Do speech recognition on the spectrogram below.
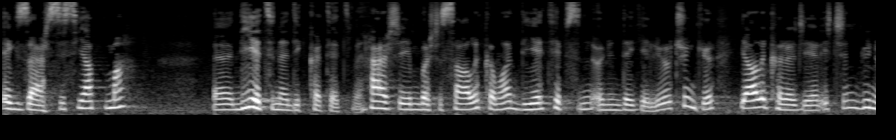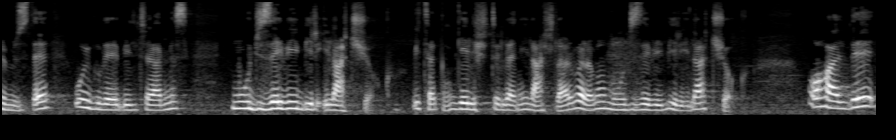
egzersiz yapma, e, diyetine dikkat etme. Her şeyin başı sağlık ama diyet hepsinin önünde geliyor. Çünkü yağlı karaciğer için günümüzde uygulayabileceğimiz mucizevi bir ilaç yok. Bir takım geliştirilen ilaçlar var ama mucizevi bir ilaç yok. O halde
